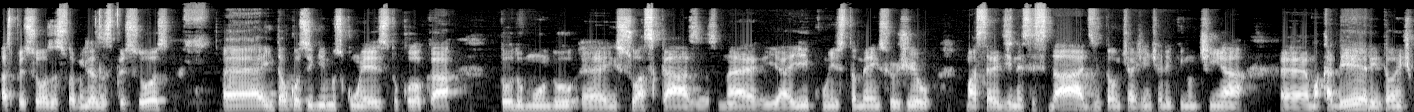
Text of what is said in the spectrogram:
às pessoas, às famílias das pessoas. É, então conseguimos com êxito colocar todo mundo é, em suas casas, né? E aí com isso também surgiu uma série de necessidades. Então tinha gente ali que não tinha é, uma cadeira, então a gente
